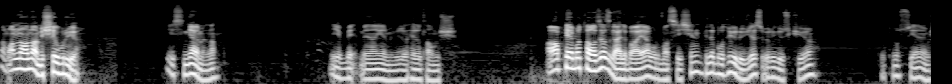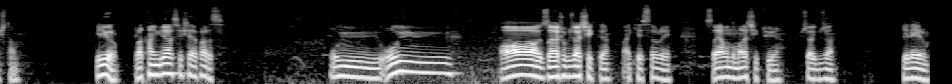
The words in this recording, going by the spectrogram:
Tamam anlamadım ama bir şey vuruyor. İyisin gelme lan. İyi be, benden gelme güzel Herald almış. AP bot alacağız galiba ya vurması için. Bir de botu yürüyeceğiz öyle gözüküyor. Botumuz yenememiş tam. Geliyorum. Rakan girerse bir şey yaparız. Oy oy. Aa Zaya çok güzel çekti. Daha kesti orayı. Zaya on numara çekiyor. Güzel güzel. Geliyorum.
